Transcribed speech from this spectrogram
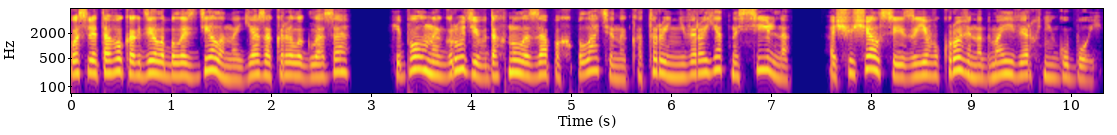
После того, как дело было сделано, я закрыла глаза и полной грудью вдохнула запах платины, который невероятно сильно ощущался из-за его крови над моей верхней губой.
